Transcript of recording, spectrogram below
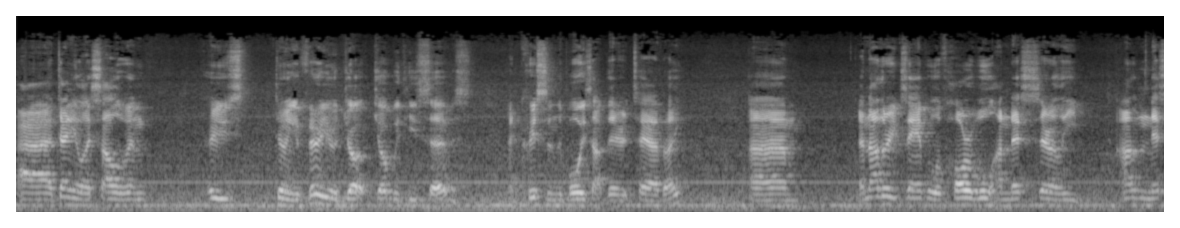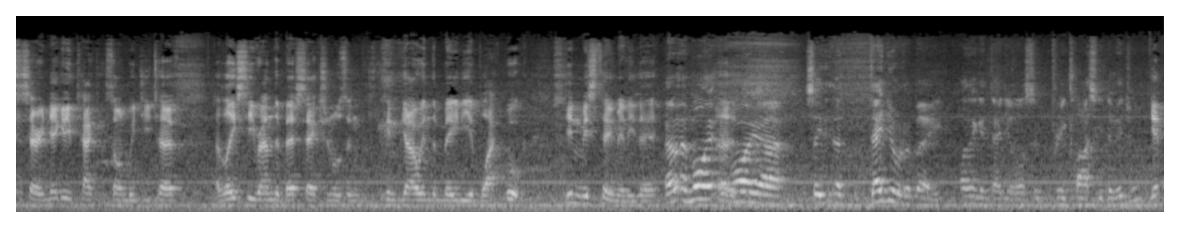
Uh, Daniel O'Sullivan, who's doing a very good job, job with his service, and Chris and the boys up there at TAB. Um, another example of horrible, unnecessarily unnecessary negative tactics on Widgee Turf. At least he ran the best sectionals and can go in the media black book. Didn't miss too many there. Am I? Am Uh, I? Uh, see, uh, Daniel to me, I think a Daniel is a pretty classy individual. Yep.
